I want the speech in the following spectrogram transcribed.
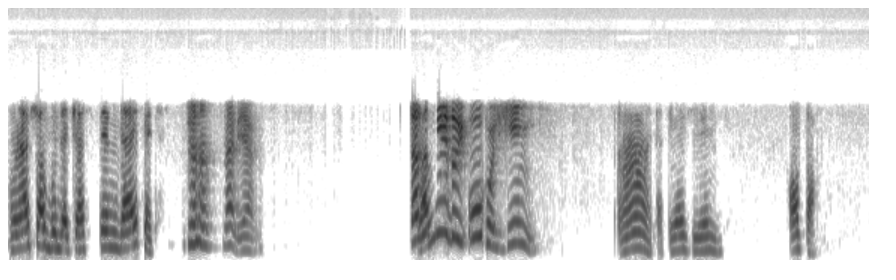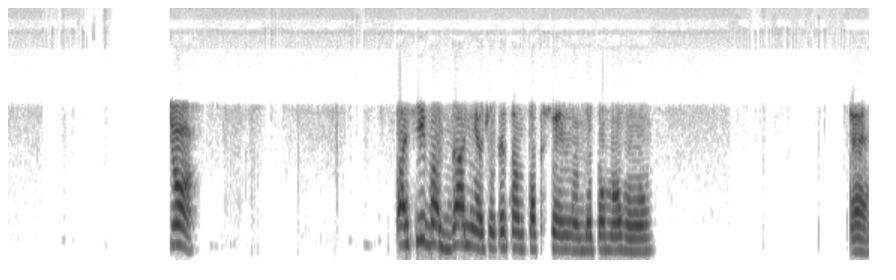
У нас що буде частин 10? Навірно. Та закидуй уголь, геній. А, так я з'їм. Опа. Все. Спасибо, Даня, що ти там так сильно допомогло. Е.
